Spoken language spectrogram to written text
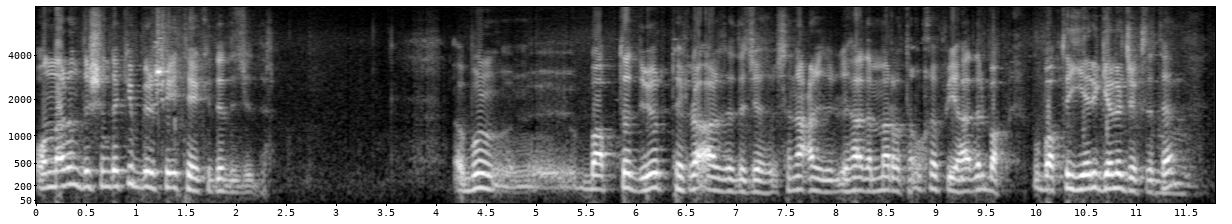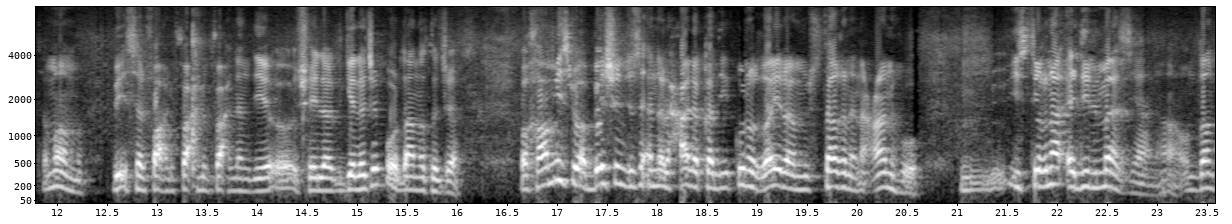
onların dışındaki bir şeyi tekit edicidir. Bu bapta diyor tekrar arz edeceğiz. Sana arz lihâze merraten ukhra fi hâzel bab. Bu bapta yeri gelecek zaten. Tamam mı? Bi'sel fahlu fahlu fahlen diye o şeyler gelecek orada anlatacağız. Ve hamis ve beşincisi enel hale kad yekunu gayra müstagnen anhu. İstigna edilmez yani. Ha, ondan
